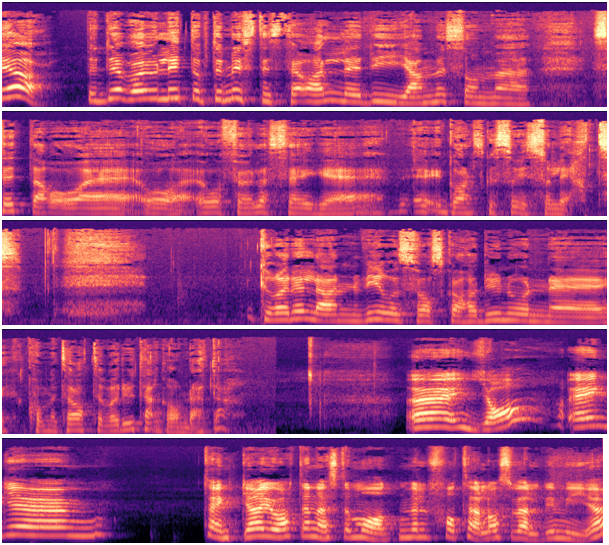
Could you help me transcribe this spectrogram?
Ja, det var jo litt optimistisk til alle de hjemme som uh, sitter og, uh, og, og, føler seg uh, ganske så isolert. Grødeland, virusforsker, har du noen kommentar til hva du tenker om dette? ja, jeg tenker jo at den neste måneden vil fortelle oss veldig mye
